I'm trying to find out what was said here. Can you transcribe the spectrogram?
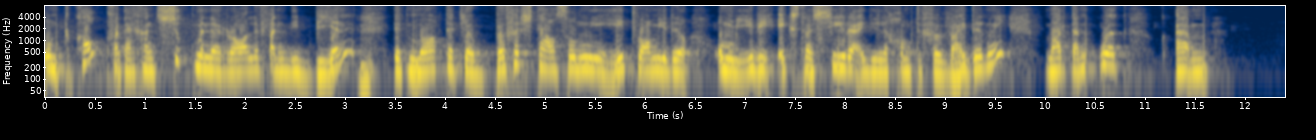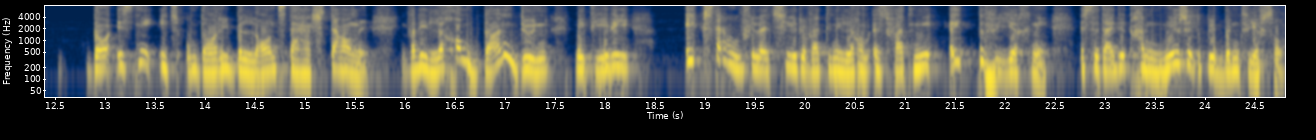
ontkalk want hy gaan soek minerale van die been. Dit maak dat jou bufferstelsel nie het waarmee die, om hierdie ekstra sure uit die liggaam te verwyder nie, maar dan ook ehm um, daar is nie iets om daardie balans te herstel nie. Wat die liggaam dan doen met hierdie ekstra hoeveelheid sure wat in die liggaam is wat nie uitbeweeg nie, is dit hy dit gaan neersit op jou bindweefsel.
